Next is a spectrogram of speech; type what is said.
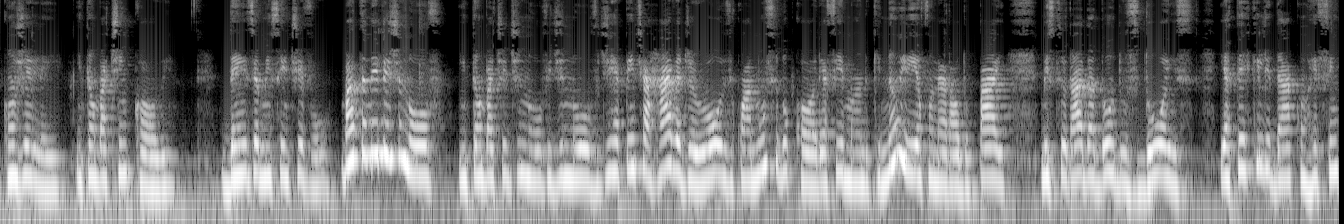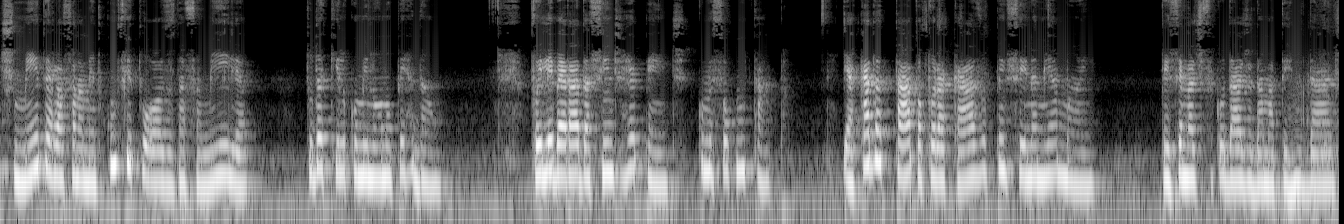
Congelei, então bati em Corey. Denzel me incentivou. Bata nele de novo. Então bati de novo e de novo. De repente, a raiva de Rose com o anúncio do Corey afirmando que não iria ao funeral do pai, misturada à dor dos dois e a ter que lidar com ressentimento e relacionamento conflituosos na família, tudo aquilo culminou no perdão. Foi liberada assim de repente. Começou com um tapa. E a cada tapa, por acaso, pensei na minha mãe. Pensei na dificuldade da maternidade,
